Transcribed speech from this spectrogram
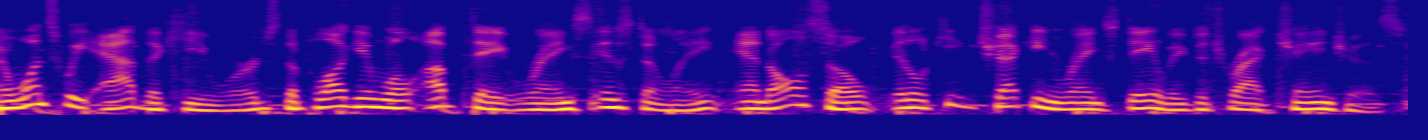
Now once we add the keywords, the plugin will update ranks instantly and also it'll keep checking ranks daily to track changes.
